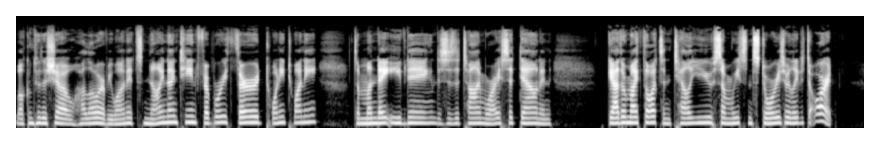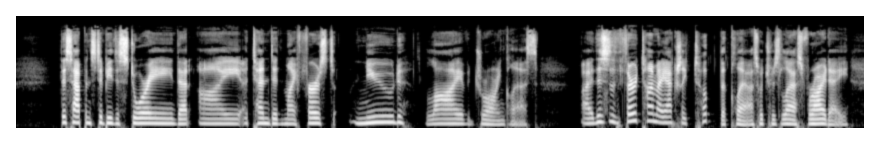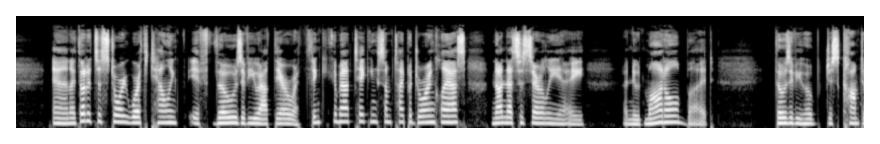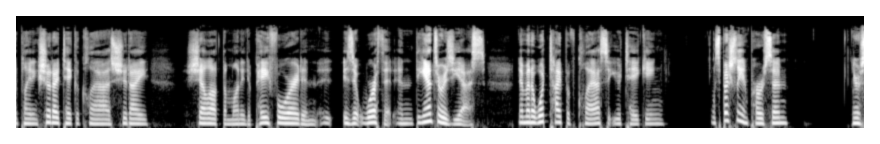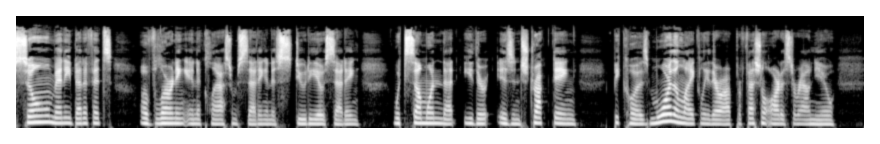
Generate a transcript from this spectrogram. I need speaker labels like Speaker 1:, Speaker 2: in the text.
Speaker 1: Welcome to the show. Hello, everyone. It's 919 February 3rd, 2020. It's a Monday evening. This is the time where I sit down and gather my thoughts and tell you some recent stories related to art. This happens to be the story that I attended my first nude live drawing class. Uh, this is the third time I actually took the class, which was last Friday. And I thought it's a story worth telling if those of you out there are thinking about taking some type of drawing class, not necessarily a, a nude model, but those of you who are just contemplating should I take a class? Should I shell out the money to pay for it? And is it worth it? And the answer is yes. No matter what type of class that you're taking, especially in person, there's so many benefits of learning in a classroom setting, in a studio setting, with someone that either is instructing, because more than likely there are professional artists around you,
